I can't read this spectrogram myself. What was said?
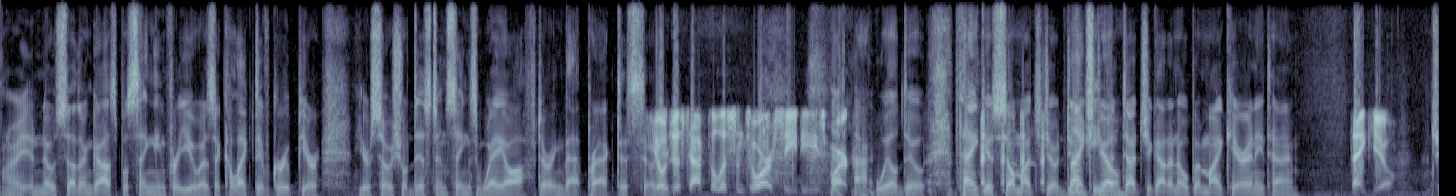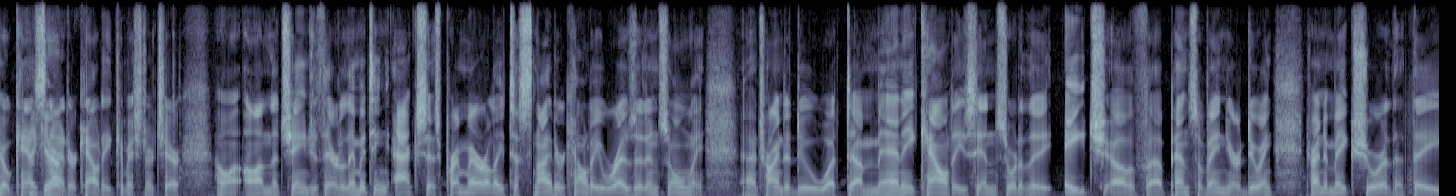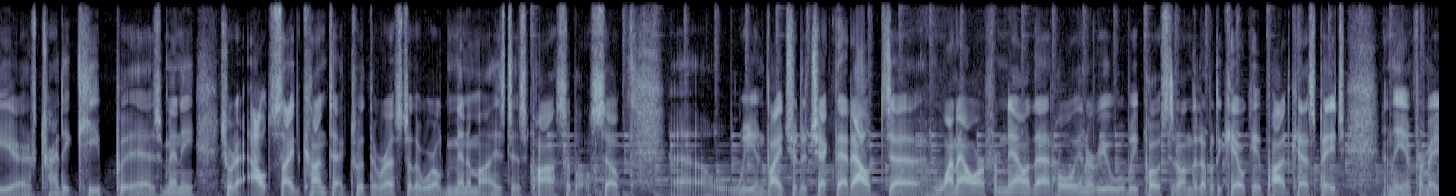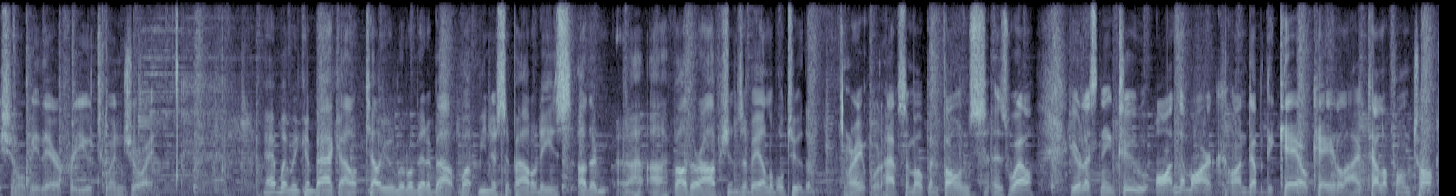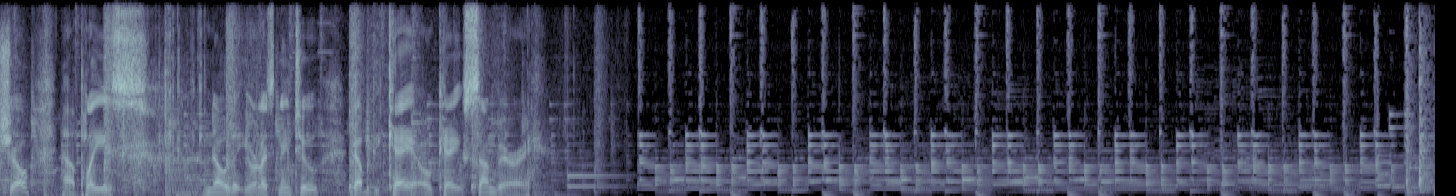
All right, and no Southern gospel singing for you as a collective group. Your your social distancing's way off during that practice. So You'll just have to listen to our CDs, Mark. Will do. Thank you so much, Joe. Do Thanks, keep Joe. in touch. You got an open mic here anytime. Thank you. Joe Kantz, Snyder County Commissioner Chair, uh, on the changes there, limiting access primarily to Snyder County residents only, uh, trying to do what uh, many counties in sort of the H of uh, Pennsylvania are doing, trying to make sure that they uh, try to keep as many sort of outside contact with the rest of the world minimized as possible. So uh, we invite you to check that out. one hour from now, that whole interview will be posted on the WKOK podcast page, and the information will be there for you to enjoy. And when we come back, I'll tell you a little bit about what municipalities other uh, have other options available to them. All right, we'll have some open phones as well. You're listening to On the Mark on WKOK Live Telephone Talk Show. Uh, please know that you're listening to WKOK Sunbury.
